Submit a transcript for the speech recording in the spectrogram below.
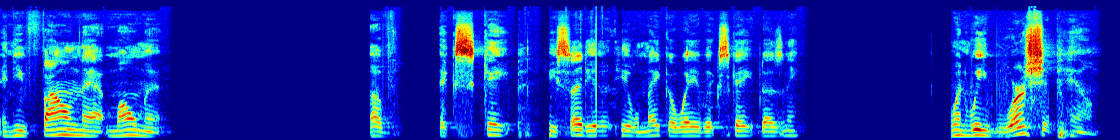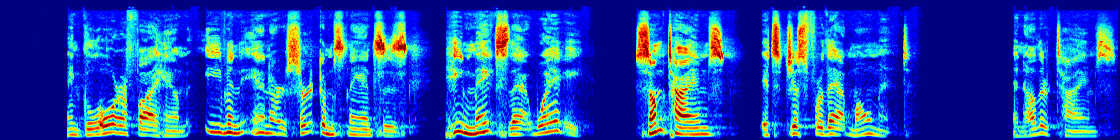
And you found that moment of escape. He said he, he'll make a way of escape, doesn't he? When we worship him and glorify him, even in our circumstances, he makes that way. Sometimes it's just for that moment, and other times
